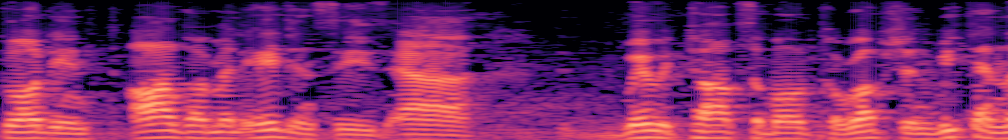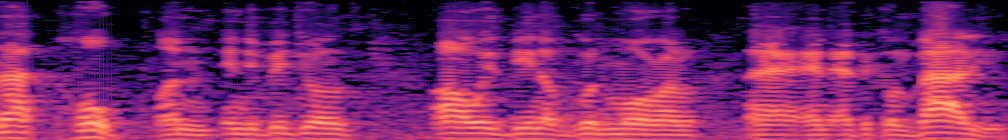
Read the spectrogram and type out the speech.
throughout the, all government agencies. Uh, where it talks about corruption, we cannot hope on individuals always being of good moral uh, and ethical values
